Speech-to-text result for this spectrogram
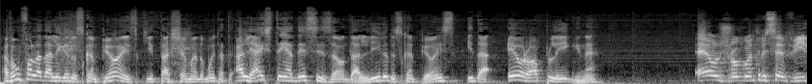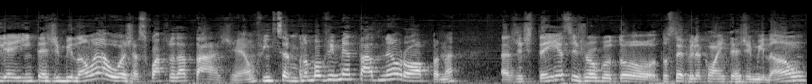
Ah, vamos falar da Liga dos Campeões, que está chamando muita. Aliás, tem a decisão da Liga dos Campeões e da Europa League, né? É, o jogo entre Sevilha e Inter de Milão é hoje, às quatro da tarde. É um fim de semana movimentado na Europa, né? A gente tem esse jogo do, do Sevilha com a Inter de Milão,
